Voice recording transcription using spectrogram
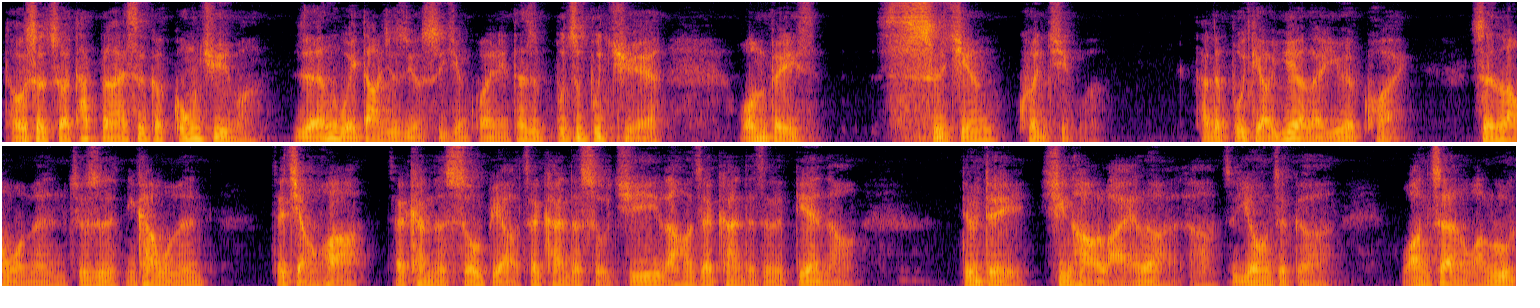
投射出来，它本来是个工具嘛。人伟大就是有时间观念，但是不知不觉，我们被时间困紧了。它的步调越来越快，是让我们就是你看我们在讲话，在看的手表，在看的手机，然后再看的这个电脑，对不对？信号来了啊，是用这个网站网络，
